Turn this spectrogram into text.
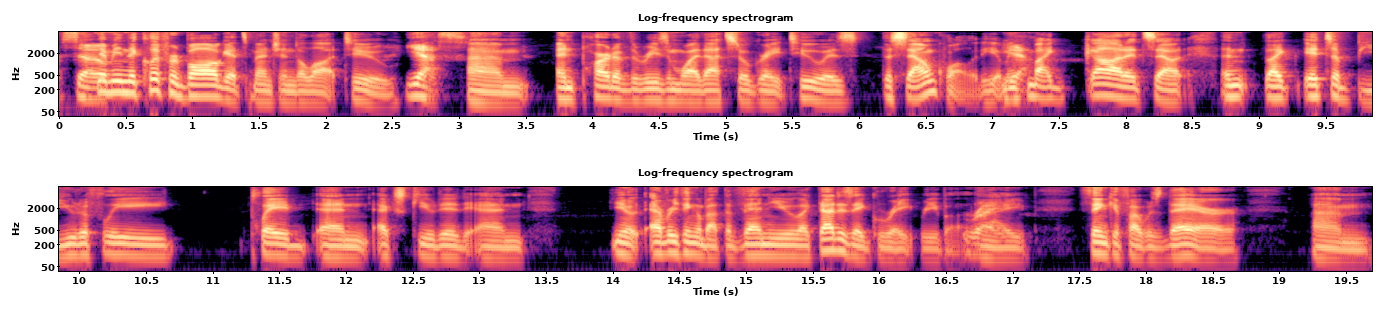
So I mean, the Clifford Ball gets mentioned a lot too. yes. Um, and part of the reason why that's so great too is the sound quality. I mean, Yeah. my God, it's sound and like it's a beautifully played and executed, and you know everything about the venue. Like that is a great Reba. And Right. I think if I was there, um,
